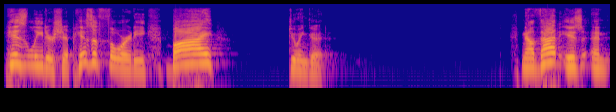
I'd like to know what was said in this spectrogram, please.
his leadership, his authority by doing good. Now that is an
